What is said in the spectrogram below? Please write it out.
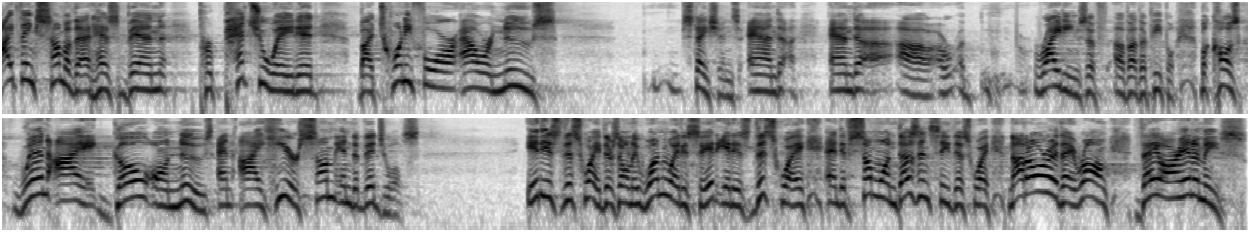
I think some of that has been perpetuated by 24 hour news stations and, and uh, uh, writings of, of other people. Because when I go on news and I hear some individuals, it is this way. There's only one way to see it. It is this way. And if someone doesn't see this way, not only are they wrong, they are enemies.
